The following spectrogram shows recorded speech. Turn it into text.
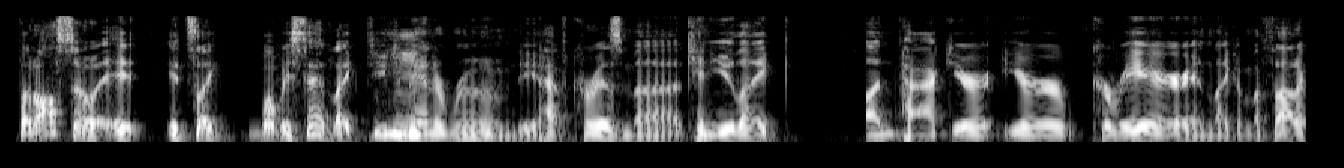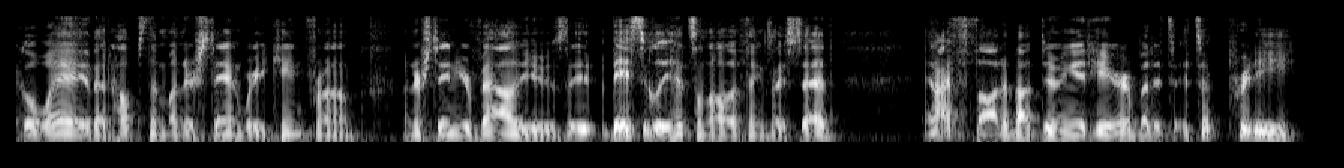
But also, it it's like what we said. Like, do you mm-hmm. command a room? Do you have charisma? Can you like unpack your your career in like a methodical way that helps them understand where you came from, understand your values? It basically hits on all the things I said. And I've thought about doing it here, but it's it's a pretty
